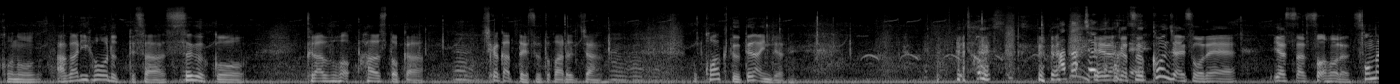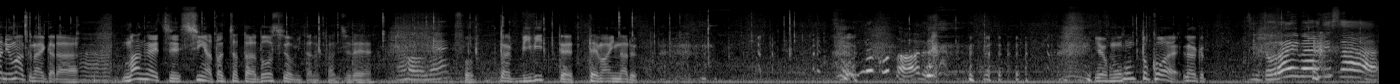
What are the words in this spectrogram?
この上がりホールってさすぐこうクラブハウスとかうん近かったりするとこあるじゃん。怖くて打てないんだよね。うん当たっちゃう えなんか突っ込んじゃいそうで。いやさそうほらそんなに上手くないからうん万が一芯当たっちゃったらどうしようみたいな感じで。なるほどね。そう。だからビビって手前になる。そんなことある？いやもうほんと怖い。なんかドライバーでさ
